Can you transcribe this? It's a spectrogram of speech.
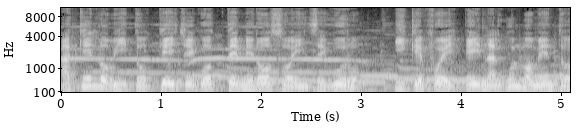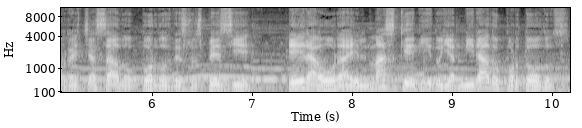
aquel lobito que llegó temeroso e inseguro y que fue en algún momento rechazado por los de su especie, era ahora el más querido y admirado por todos.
